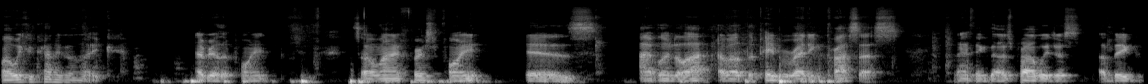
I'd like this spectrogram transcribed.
well, we could kind of go like every other point. So, my first point is I've learned a lot about the paper writing process. And I think that was probably just a big,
